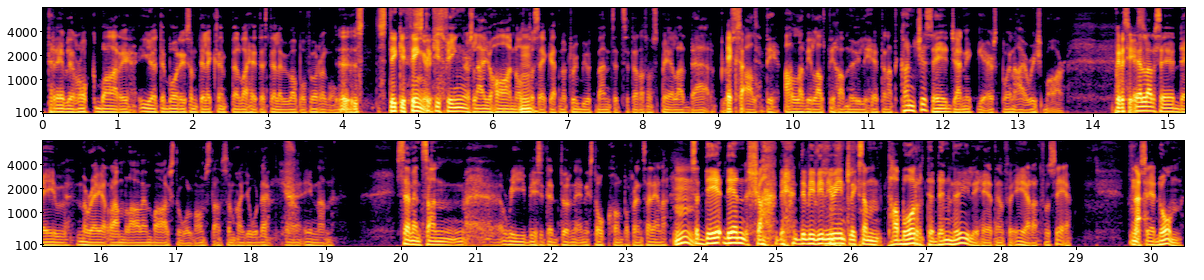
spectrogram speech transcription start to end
trevlig rockbar i, Göteborg som till exempel, vad heter stället vi var på förra gången? St- Sticky Fingers. Sticky Fingers lär ju ha något Mm. och säkert något tribute-bands etc. som spelar där. Plus Exakt. alltid, alla vill alltid ha möjligheten att kanske se Janik Gers på en Irish bar. Precis. Eller se Dave Murray ramla av en barstol någonstans som han gjorde eh, innan Seventh Sun revisited turnén i Stockholm på Friends Arena. Mm. Så det, den, det, vi vill ju inte liksom ta bort den möjligheten för er att få se, få se dem.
